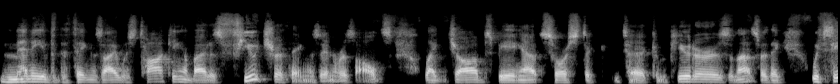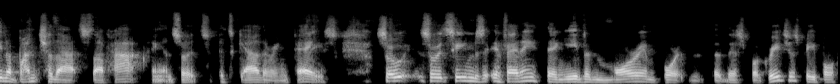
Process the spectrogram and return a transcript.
many of the things I was talking about as future things in results, like jobs being outsourced to, to computers and that sort of thing. We've seen a bunch of that stuff happening, and so it's it's gathering pace. So so it seems, if anything, even more important that this book reaches people.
